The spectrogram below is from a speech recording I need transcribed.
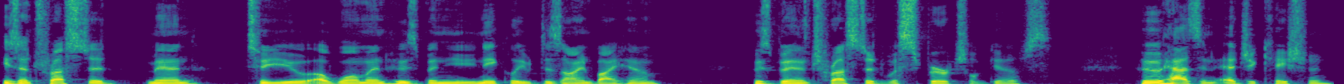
He's entrusted men to you, a woman who's been uniquely designed by Him, who's been entrusted with spiritual gifts, who has an education,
